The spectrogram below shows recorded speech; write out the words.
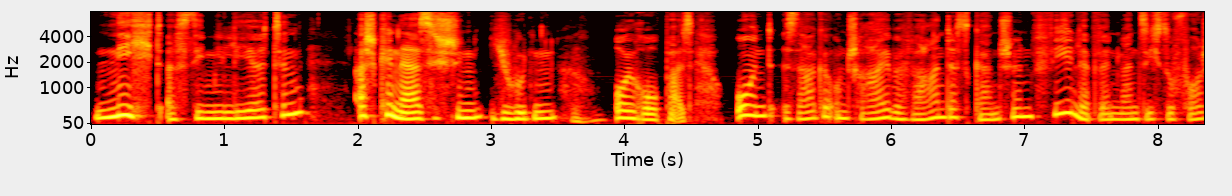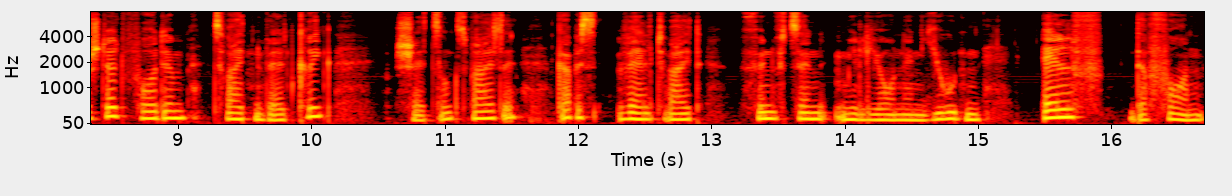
nicht assimilierten, aschkenasischen Juden mhm. Europas. Und sage und schreibe waren das ganz schön viele, wenn man sich so vorstellt, vor dem Zweiten Weltkrieg, schätzungsweise, gab es weltweit 15 Millionen Juden. Elf davon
